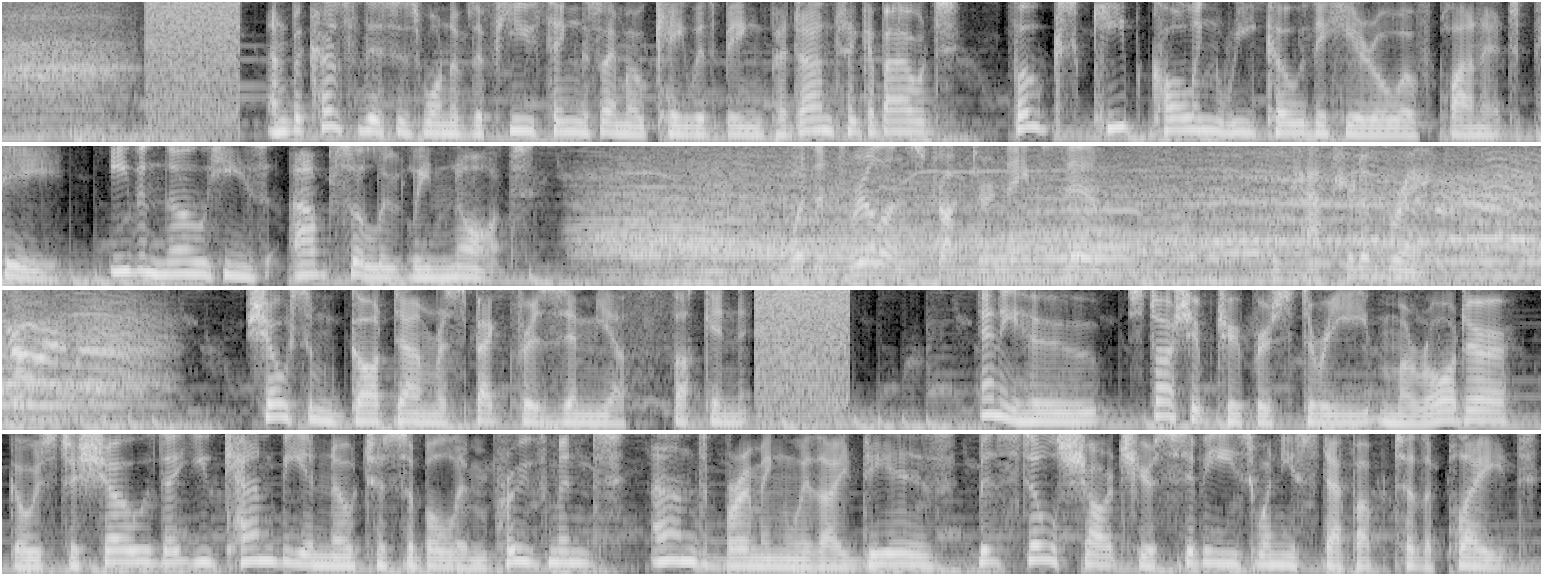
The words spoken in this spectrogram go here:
And because this is one of the few things I'm okay with being pedantic about, folks keep calling Rico the hero of Planet P, even though he's absolutely not. It was a drill instructor named Zim who captured a brain. Show some goddamn respect for Zim, you fucking. Anywho, Starship Troopers 3 Marauder goes to show that you can be a noticeable improvement and brimming with ideas, but still short your civvies when you step up to the plate.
